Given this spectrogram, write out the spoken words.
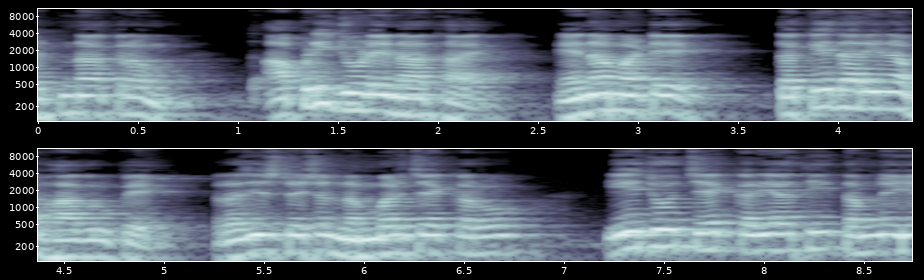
ઘટનાક્રમ આપણી જોડે ના થાય, એના માટે તકેદારીના ભાગરૂપે રજિસ્ટ્રેશન નંબર ચેક કરવો એ જો ચેક કર્યાથી તમને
